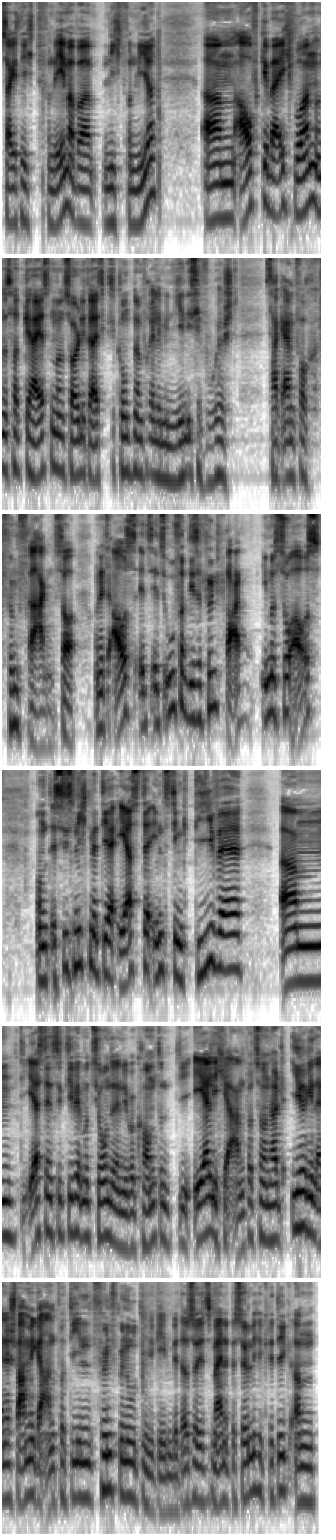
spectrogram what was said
sage jetzt nicht von wem, aber nicht von mir, ähm, aufgeweicht worden und es hat geheißen, man soll die 30 Sekunden einfach eliminieren. Ist ja wurscht. Sag einfach fünf Fragen. So. Und jetzt aus, jetzt, jetzt ufern diese fünf Fragen immer so aus und es ist nicht mehr der erste instinktive, ähm, die erste instinktive Emotion, die dann überkommt und die ehrliche Antwort, sondern halt irgendeine schwammige Antwort, die in fünf Minuten gegeben wird. Also jetzt meine persönliche Kritik an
